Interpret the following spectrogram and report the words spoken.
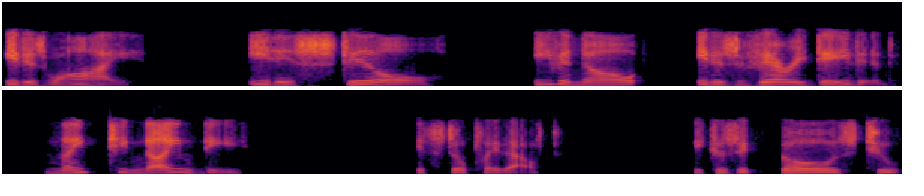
It is why it is still, even though it is very dated, 1990, it's still played out because it goes to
